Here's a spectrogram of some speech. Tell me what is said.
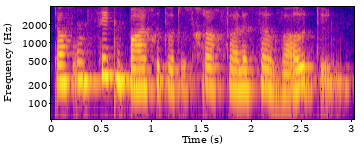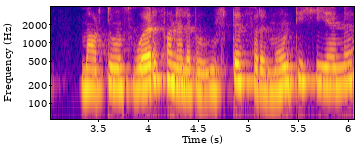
Daar's ontsettend baie goed wat ons graag vir hulle sou wou doen, maar toe ons hoor van hulle behoefte vir 'n mondhygiëne,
